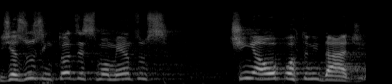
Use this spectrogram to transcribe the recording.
Jesus, em todos esses momentos, tinha a oportunidade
